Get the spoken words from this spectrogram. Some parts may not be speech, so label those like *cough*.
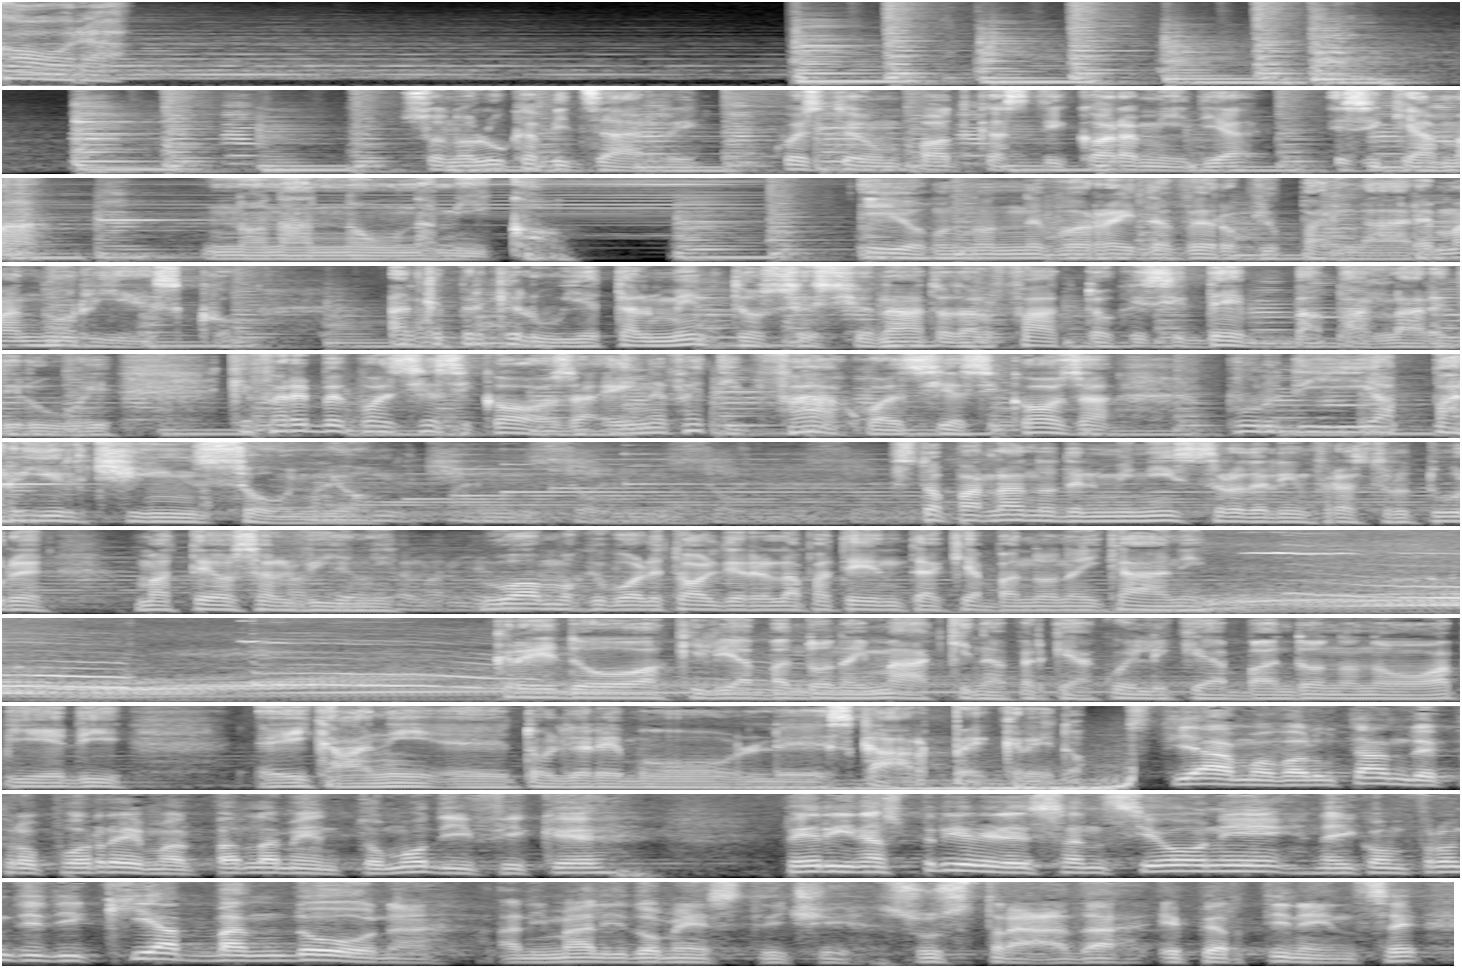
Cora. Sono Luca Bizzarri, questo è un podcast di Cora Media e si chiama Non hanno un amico. Io non ne vorrei davvero più parlare, ma non riesco. Anche perché lui è talmente ossessionato dal fatto che si debba parlare di lui, che farebbe qualsiasi cosa e in effetti fa qualsiasi cosa pur di apparirci in sogno. Sto parlando del ministro delle infrastrutture Matteo Salvini, l'uomo che vuole togliere la patente a chi abbandona i cani. Credo a chi li abbandona in macchina, perché a quelli che abbandonano a piedi e i cani eh, toglieremo le scarpe, credo. Stiamo valutando e proporremo al Parlamento modifiche per inasprire le sanzioni nei confronti di chi abbandona animali domestici su strada e pertinenze,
